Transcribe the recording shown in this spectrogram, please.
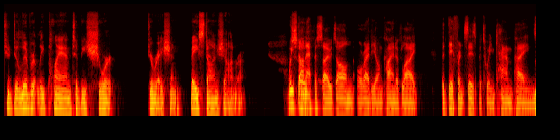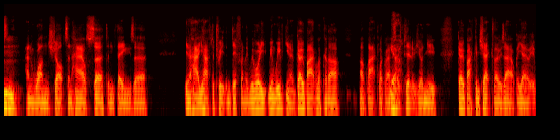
to deliberately plan to be short duration based on genre. We've so, done episodes on already on kind of like the differences between campaigns mm. and one shots and how certain things are you know how you have to treat them differently we've already we've you know go back look at our our backlog of episodes yeah. particularly if you're new go back and check those out but yeah it,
